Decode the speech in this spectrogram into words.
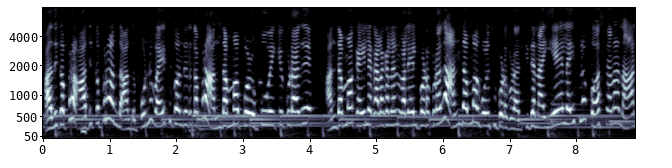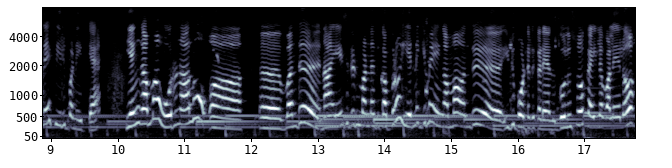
அதுக்கப்புறம் அதுக்கப்புறம் அந்த அந்த பொண்ணு வயசுக்கு வந்ததுக்கு அப்புறம் அந்த அம்மா பூ பூ வைக்க கூடாது அந்த அம்மா கையில கலகலன்னு வளையல் போடக்கூடாது அந்த அம்மா கொலுசு போடக்கூடாது. இதை நான் என் லைஃப்ல பர்சனலா நானே ஃபீல் பண்ணியிருக்கேன். எங்க அம்மா ஒரு நாளும் வந்து நான் ஏசிடென்ட் பண்ணதுக்கு அப்புறம் என்னைக்குமே எங்க அம்மா வந்து இது போட்டது கிடையாது. கொலுசோ கையில வளையலோ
